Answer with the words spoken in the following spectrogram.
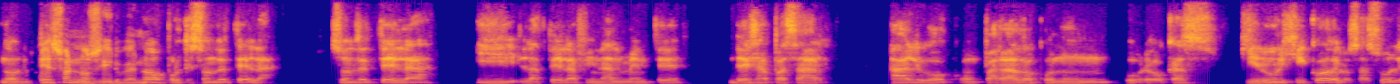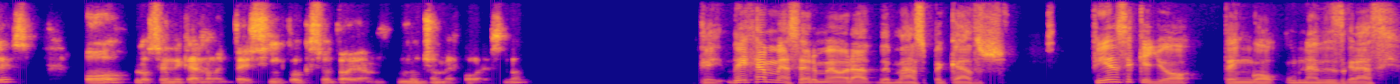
no Eso no sirve, ¿no? No, porque son de tela. Son de tela y la tela finalmente deja pasar algo comparado con un cubrebocas quirúrgico de los azules o los NK95 que son todavía mucho mejores, ¿no? déjame hacerme ahora de más pecados. Fíjense que yo tengo una desgracia.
